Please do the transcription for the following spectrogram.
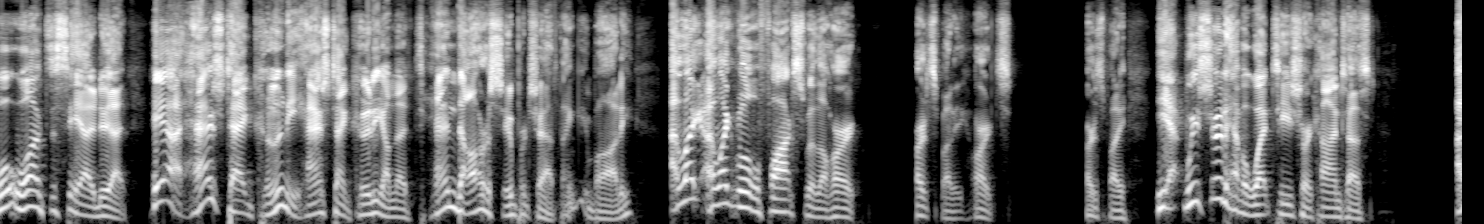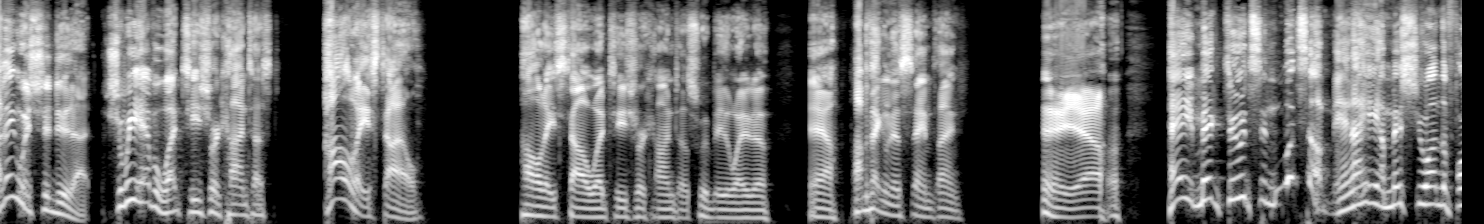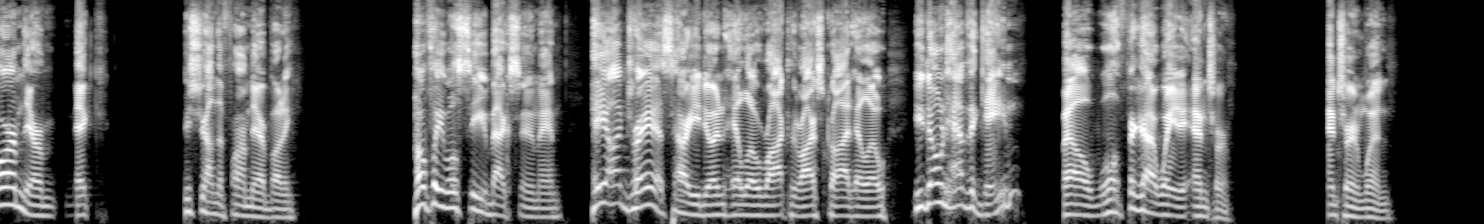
we'll, we'll have to see how to do that. Yeah, hashtag Cooney, hashtag Cooney on the $10 super chat. Thank you, buddy. I like I like little fox with a heart. Hearts, buddy. Hearts. Hearts, buddy. Yeah, we should have a wet t-shirt contest. I think we should do that. Should we have a wet t-shirt contest? Holiday style. Holiday style wet t-shirt contest would be the way to Yeah. I'm thinking the same thing. yeah. Hey, Mick Dudson, what's up, man? I, I missed you on the farm there, Mick. Miss you on the farm there, buddy. Hopefully we'll see you back soon, man. Hey, Andreas, how are you doing? Hello, Rock the Rock Squad. Hello. You don't have the game? Well, we'll figure out a way to enter. Enter and win.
